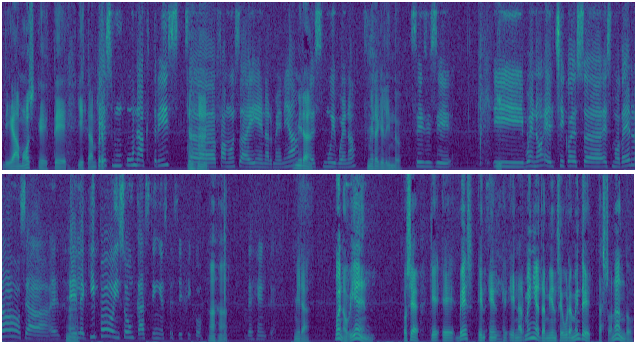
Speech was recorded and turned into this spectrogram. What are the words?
digamos, este, y están es una actriz Ajá. eh, famosa ahí en Armenia. Mira. Es muy buena. Mira qué lindo. Sí, sí, sí. Y- Y, bueno, el chico es, eh, es modelo, o sea, el, el equipo hizo un casting específico Ajá, de gente. mira. Bueno, bien. O sea, que, eh, ¿ves? En, en- en Armenia también seguramente está sonando.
